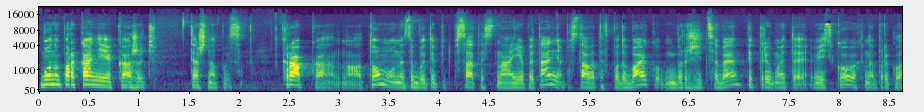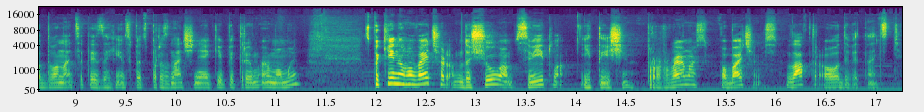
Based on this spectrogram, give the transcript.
Бо на паркані, як кажуть, теж написано. Крапка на тому. Не забудьте підписатись на є питання, поставити вподобайку, бережіть себе, підтримуйте військових, наприклад, 12-й загін спецпризначення, який підтримуємо ми. Спокійного вечора, дощу вам, світла і тиші. Прорвемось, побачимось завтра о 19.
